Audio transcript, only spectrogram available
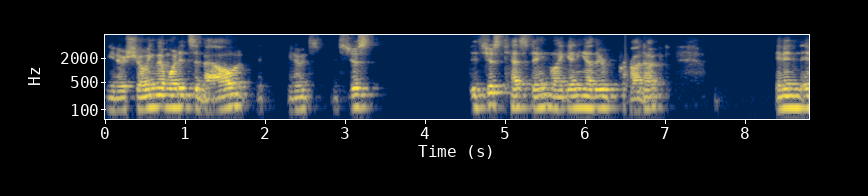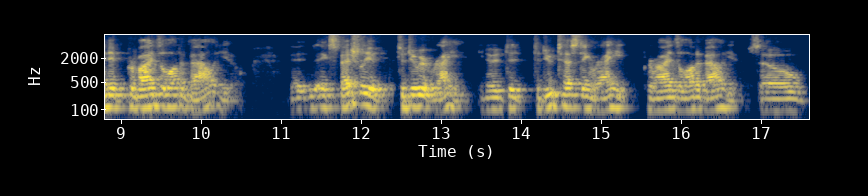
you know, showing them what it's about. You know, it's it's just it's just testing like any other product, and in, and it provides a lot of value, especially to do it right. You know, to to do testing right provides a lot of value. So,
